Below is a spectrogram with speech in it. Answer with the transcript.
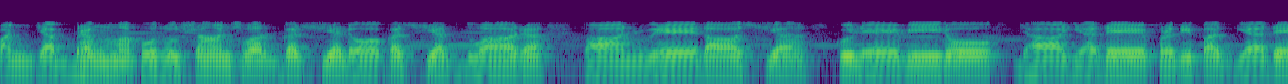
पञ्चब्रह्मपुरुषान् स्वर्गस्य लोकस्य द्वारपान्वेदास्य कुले वीरो जायते प्रतिपद्यते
